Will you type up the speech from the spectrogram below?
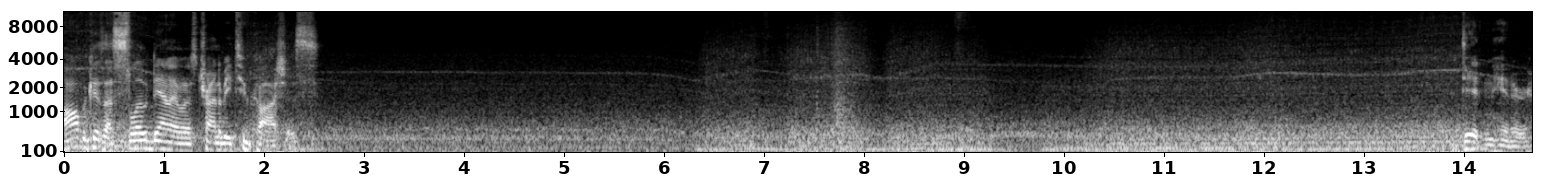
All because I slowed down and was trying to be too cautious. Didn't hit her.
